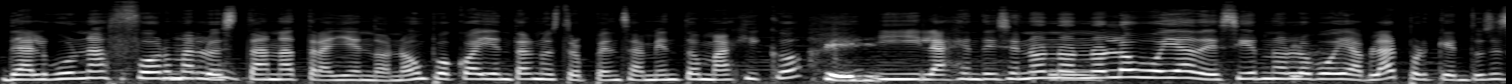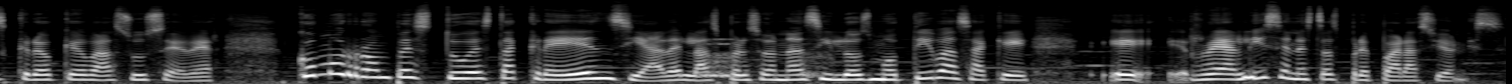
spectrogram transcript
de alguna forma lo están atrayendo, ¿no? Un poco ahí entra nuestro pensamiento mágico y la gente dice, no, no, no lo voy a decir, no lo voy a hablar porque entonces creo que va a suceder. ¿Cómo rompes tú esta creencia de las personas y los motivas a que eh, realicen estas preparaciones?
